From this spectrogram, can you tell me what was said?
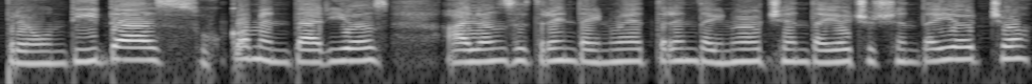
preguntitas, sus comentarios al 11 39 39 88 88.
